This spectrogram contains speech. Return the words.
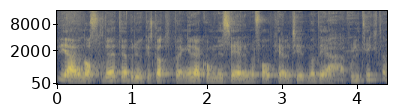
vi er en offentlighet, jeg bruker skattepenger, jeg kommuniserer med folk hele tiden, og det er politikk. da.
